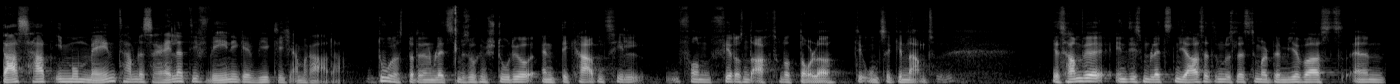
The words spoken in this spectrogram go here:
Das hat im Moment, haben das relativ wenige wirklich am Radar. Du hast bei deinem letzten Besuch im Studio ein Dekadenziel von 4.800 Dollar die Unze genannt. Mhm. Jetzt haben wir in diesem letzten Jahr, seitdem du das letzte Mal bei mir warst, einen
